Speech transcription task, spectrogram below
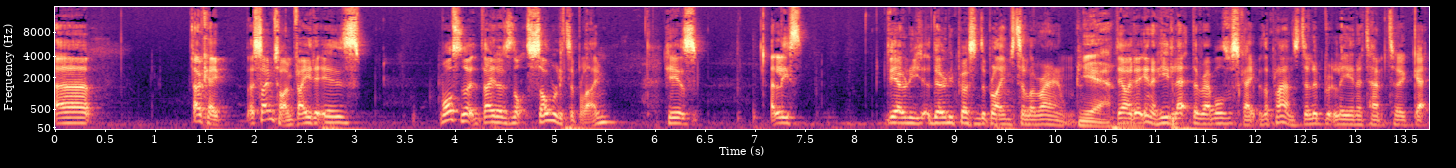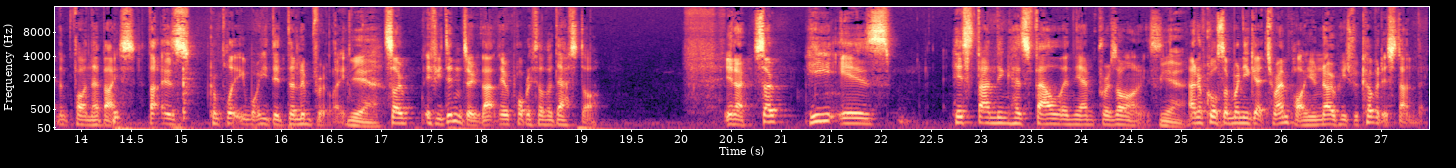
Uh, okay, at the same time, Vader is. Whilst not- Vader's not solely to blame, he is at least the only the only person to blame still around. Yeah. The idea, you know, he let the rebels escape with the plans deliberately in an attempt to get them find their base. That is completely what he did deliberately. Yeah. So if he didn't do that, they would probably still have a Death Star. You know, so he is. His standing has fell in the Emperor's eyes. Yeah. And of course, when you get to Empire, you know he's recovered his standing.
